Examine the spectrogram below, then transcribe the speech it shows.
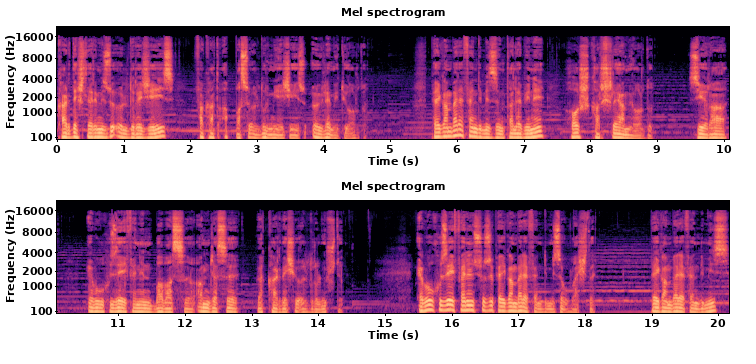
kardeşlerimizi öldüreceğiz fakat Abbas'ı öldürmeyeceğiz öyle mi diyordu. Peygamber Efendimizin talebini hoş karşılayamıyordu. Zira Ebu Huzeyfe'nin babası, amcası ve kardeşi öldürülmüştü. Ebu Huzeyfe'nin sözü Peygamber Efendimiz'e ulaştı. Peygamber Efendimiz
